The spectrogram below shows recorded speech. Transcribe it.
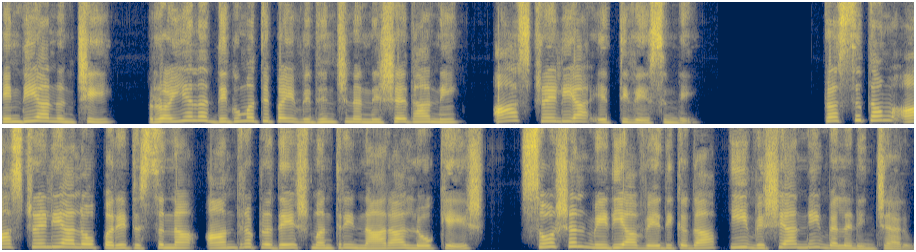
ఇండియా నుంచి రొయ్యల దిగుమతిపై విధించిన నిషేధాన్ని ఆస్ట్రేలియా ఎత్తివేసింది. ప్రస్తుతం ఆస్ట్రేలియాలో పర్యటిస్తున్న ఆంధ్రప్రదేశ్ మంత్రి నారా లోకేష్ సోషల్ మీడియా వేదికగా ఈ విషయాన్ని వెల్లడించారు.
